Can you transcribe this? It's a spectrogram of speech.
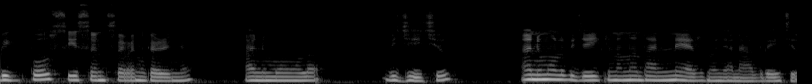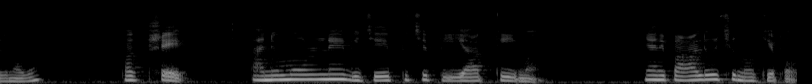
ബിഗ് ബോസ് സീസൺ സെവൻ കഴിഞ്ഞു. അനുമോൾ വിജയിച്ചു. അനുമോൾ വിജയിക്കണമെന്ന് തന്നെയായിരുന്നു ഞാൻ ആഗ്രഹിച്ചിരുന്നത്. പക്ഷേ അനുമോളിനെ വിജയിപ്പിച്ച പി ആർ ടീം ഞാനിപ്പോൾ ആലോചിച്ച് നോക്കിയപ്പോൾ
